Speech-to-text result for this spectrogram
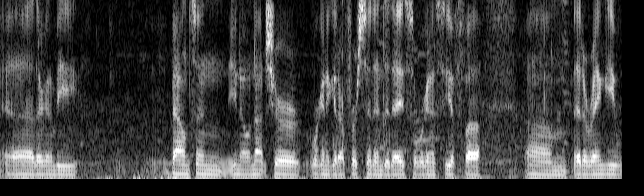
uh, they're going to be bouncing. You know, not sure we're going to get our first hit in today, so we're going to see if uh, um, at Arangi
